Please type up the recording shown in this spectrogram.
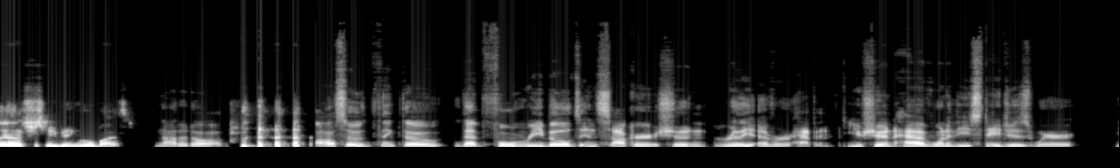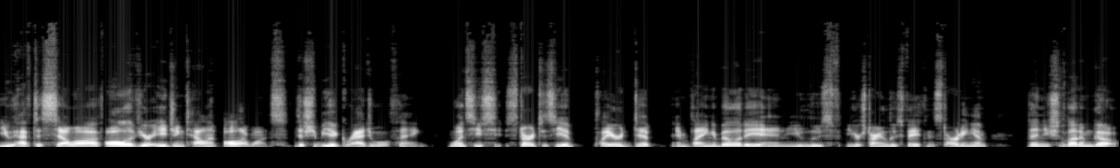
Eh, that's just me being a little biased. Not at all. I also think, though, that full rebuilds in soccer shouldn't really ever happen. You shouldn't have one of these stages where you have to sell off all of your aging talent all at once. This should be a gradual thing. Once you start to see a player dip in playing ability and you lose, you're starting to lose faith in starting him, then you should let him go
